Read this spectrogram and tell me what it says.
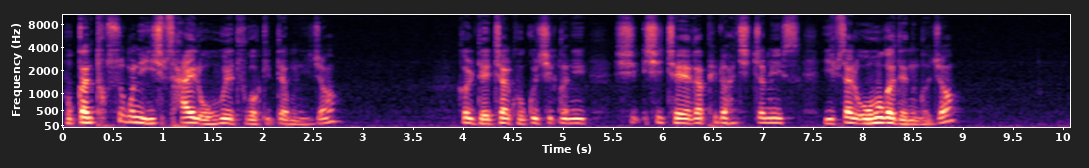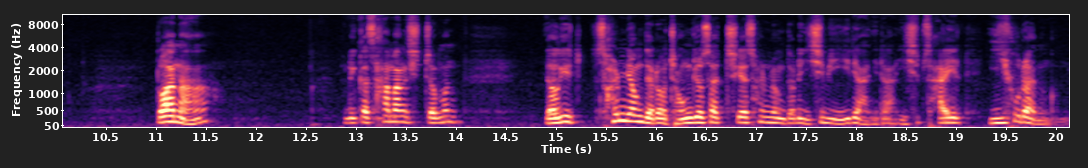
북한 특수군이 24일 오후에 죽었기 때문이죠. 그걸 대체할 국군 시군이 시, 시체가 필요한 시점이 24일 오후가 되는 거죠. 또 하나 그러니까 사망 시점은 여기 설명대로 정교사 측의 설명대로 22일이 아니라 24일 이후라는 겁니다.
